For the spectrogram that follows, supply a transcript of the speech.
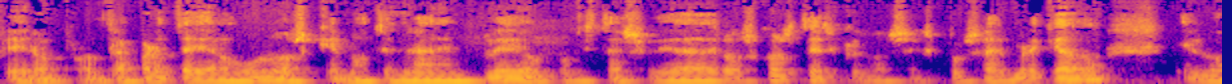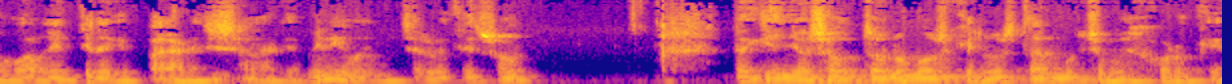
pero por otra parte hay algunos que no tendrán empleo por esta subida de los costes que los expulsa del mercado y luego alguien tiene que pagar ese salario mínimo y muchas veces son pequeños autónomos que no están mucho mejor que,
